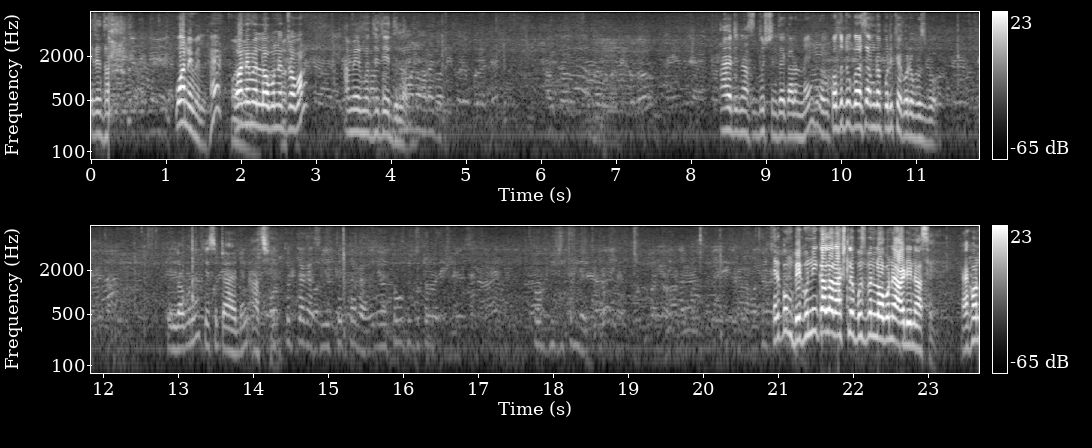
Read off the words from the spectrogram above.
এটা ধর ওয়ান এম এল হ্যাঁ ওয়ান এম এল লবণের দ্রবণ। আমি এর মধ্যে দিয়ে দিলাম। আয়োডিন আছে দুশ্চিন্তার কারণ নেই। কতটুকু আছে আমরা পরীক্ষা করে বুঝব। এই লবণে কিছুটা আয়োডিন আছে। এরকম বেগুনি কালার আসলে বুঝবেন লবণে আয়োডিন আছে। এখন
